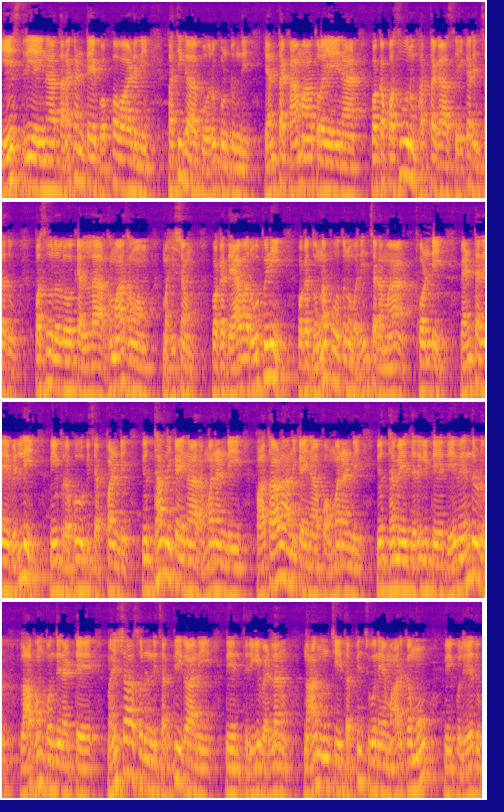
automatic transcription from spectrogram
ఏ స్త్రీ అయినా తనకంటే గొప్పవాడిని పతిగా కోరుకుంటుంది. ఎంత కామాతురయైనా ఒక పశువును భర్తగా స్వీకరించదు. పశువులలోకెల్లా అధమాధమం మహిషం. ఒక దేవరూపిణి ఒక దున్నపోతును వరించడమా పొండి వెంటనే వెళ్ళి మీ ప్రభువుకి చెప్పండి. యుద్ధానికైనా రమ్మనండి. పాతాళానికైనా పొమ్మనండి. యుద్ధమే జరిగితే దేవేంద్రుడు లాభం పొందినట్టే. మహిషాసురుణ్ణి చంపి గాని నేను తిరిగి వెళ్ళను. నా నుంచి తప్పించుకునే మార్గము మీకు లేదు.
